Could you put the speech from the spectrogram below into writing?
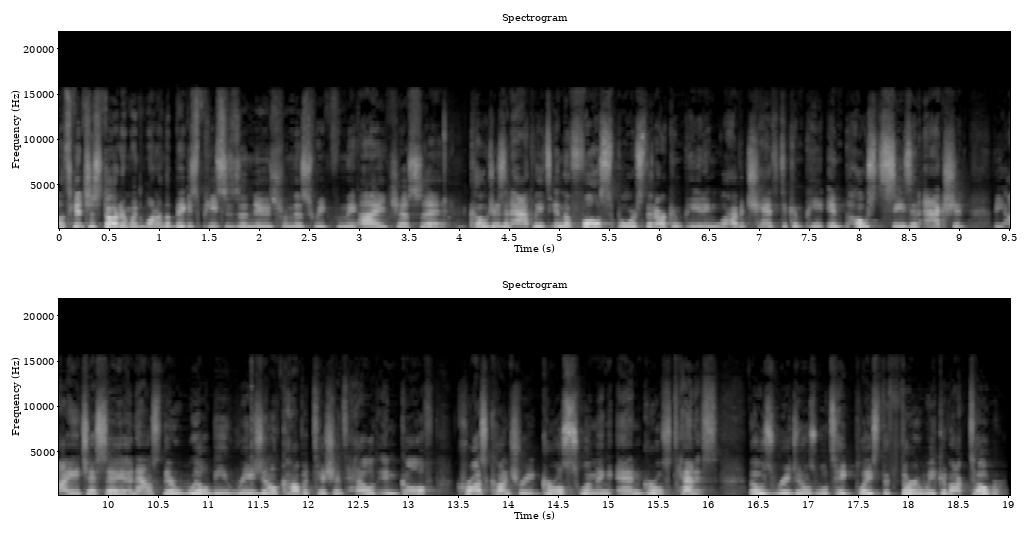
Let's get you started with one of the biggest pieces of news from this week from the IHSA. Coaches and athletes in the fall sports that are competing will have a chance to compete in postseason action. The IHSA announced there will be regional competitions held in golf, cross country, girls swimming, and girls tennis. Those regionals will take place the third week of October.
